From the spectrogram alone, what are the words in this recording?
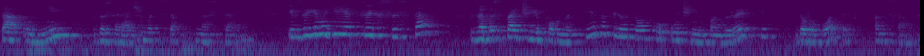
та умінь зосереджуватися на сцені. І взаємодія цих систем забезпечує повноцінну підготовку учнів-бандуристів до роботи ансамблів.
